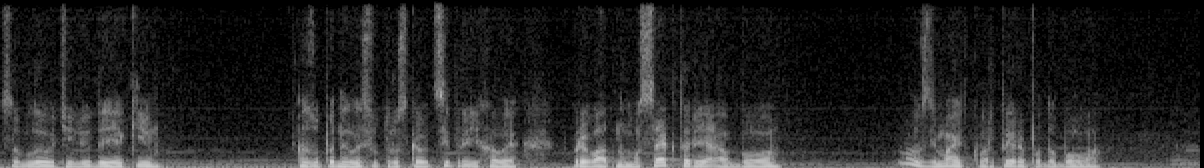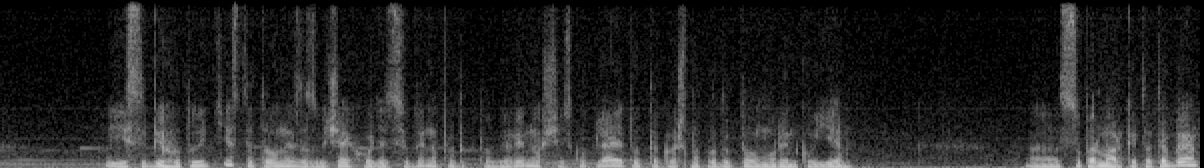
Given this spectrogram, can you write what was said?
Особливо ті люди, які зупинились у Трускавці, приїхали в приватному секторі або ну, знімають квартири подобово і собі готують їсти, то вони зазвичай ходять сюди на продуктовий ринок, щось купляють. Тут також на продуктовому ринку є е, супермаркет АТБ,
